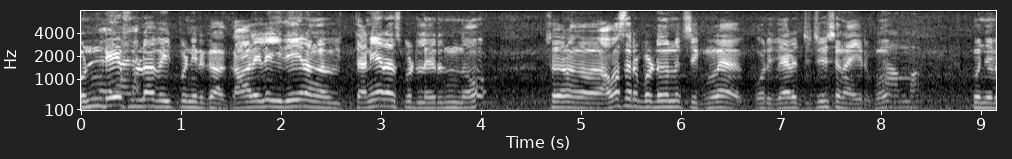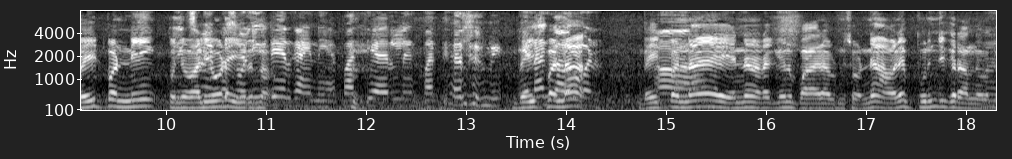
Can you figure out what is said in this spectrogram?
ஒன் டே ஃபுல்லாக வெயிட் பண்ணியிருக்கா காலையில் இதே நாங்கள் தனியார் ஹாஸ்பிட்டலில் இருந்தோம். ஸோ நாங்கள் அவசரப்பட்டதுன்னு வச்சுக்கோங்களேன் ஒரு வேறு சுச்சுவேஷன் ஆகிருக்கும் கொஞ்சம் வெயிட் பண்ணி கொஞ்சம் வழியோட இருந்தோம். வெயிட் பண்ணா வெயிட் பண்ணா என்ன நடக்குதுன்னு பாரு அப்படின்னு சொன்னேன் அவளே புரிஞ்சுக்கிறான் அந்த ஒரு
